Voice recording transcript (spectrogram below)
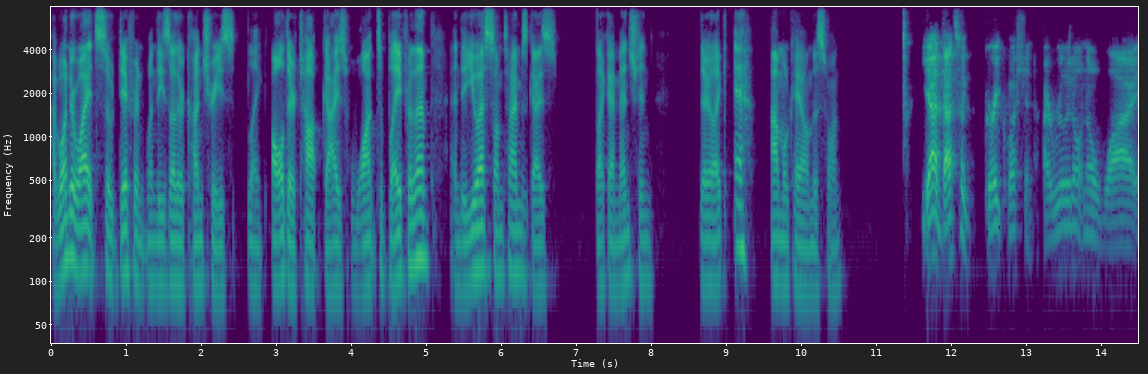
I wonder why it's so different when these other countries, like all their top guys, want to play for them, and the U.S. sometimes guys, like I mentioned, they're like, eh, I'm okay on this one. Yeah, that's a great question. I really don't know why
